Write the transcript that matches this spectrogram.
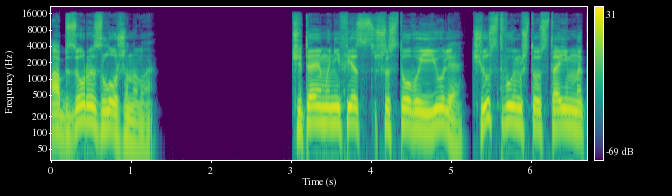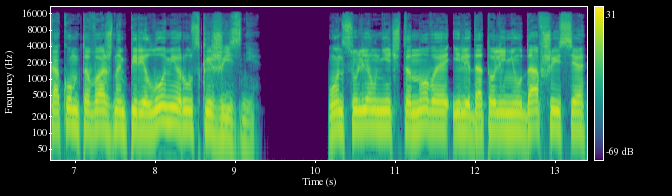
Обзор изложенного. Читая манифест 6 июля, чувствуем, что стоим на каком-то важном переломе русской жизни. Он сулил нечто новое или да то ли неудавшееся,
